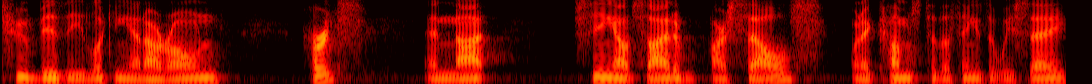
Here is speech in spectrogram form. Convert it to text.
too busy looking at our own hurts and not seeing outside of ourselves when it comes to the things that we say,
